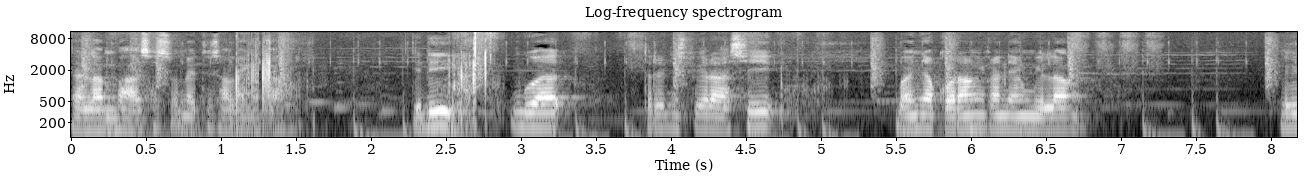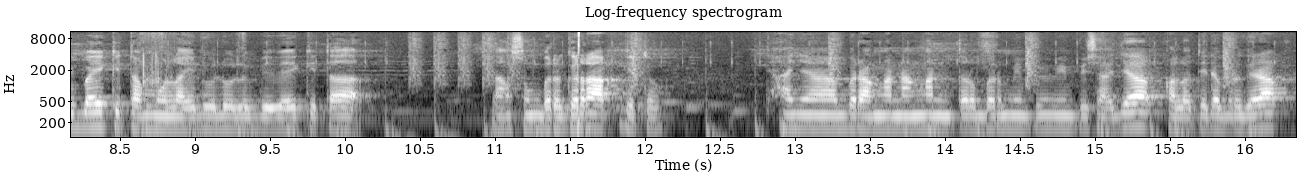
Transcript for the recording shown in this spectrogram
dalam bahasa Sunda itu Salengka jadi gue terinspirasi banyak orang kan yang bilang lebih baik kita mulai dulu lebih baik kita langsung bergerak gitu. Hanya berangan-angan atau bermimpi-mimpi saja kalau tidak bergerak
